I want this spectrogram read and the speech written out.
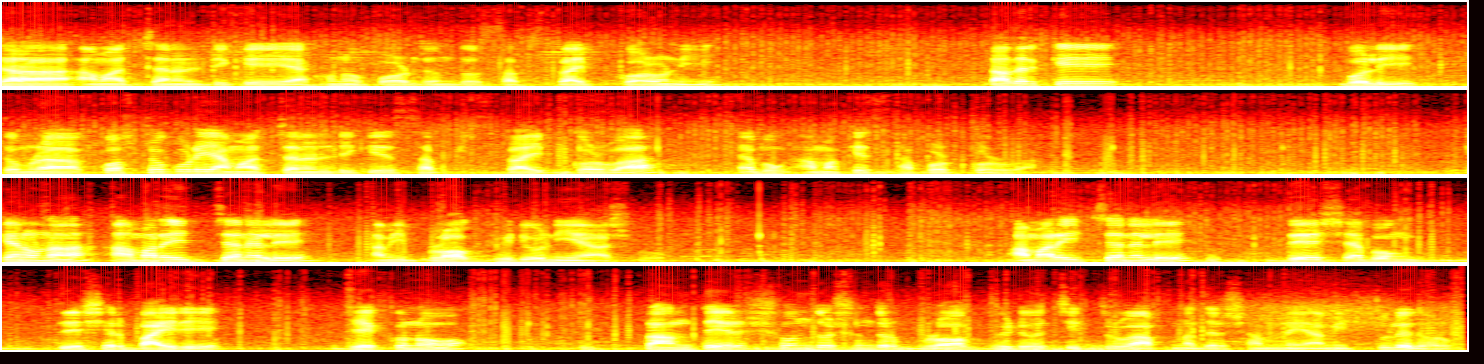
যারা আমার চ্যানেলটিকে এখনও পর্যন্ত সাবস্ক্রাইব করনি, তাদেরকে বলি, তোমরা কষ্ট করে আমার চ্যানেলটিকে সাবস্ক্রাইব করবা এবং আমাকে সাপোর্ট করবা। কেননা আমার এই চ্যানেলে আমি ব্লগ ভিডিও নিয়ে আসব। আমার এই চ্যানেলে দেশ এবং দেশের বাইরে যে কোনো প্রান্তের সুন্দর সুন্দর ব্লগ, ভিডিও, চিত্র আপনাদের সামনে আমি তুলে ধরব।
